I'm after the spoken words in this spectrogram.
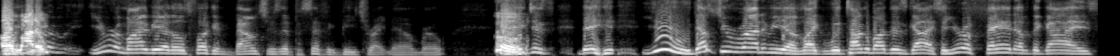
Oh, by you, the- you remind me of those fucking bouncers in Pacific Beach right now, bro. Oh, They just they you that's what you reminded me of. Like we talk about this guy. So you're a fan of the guys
